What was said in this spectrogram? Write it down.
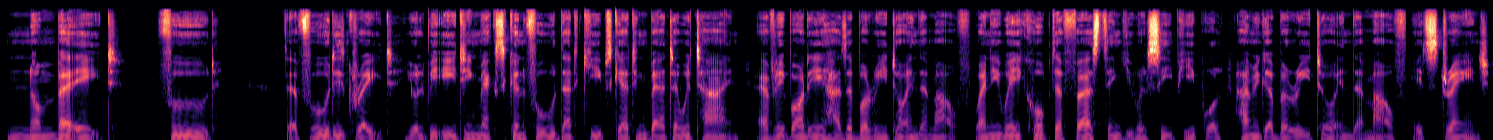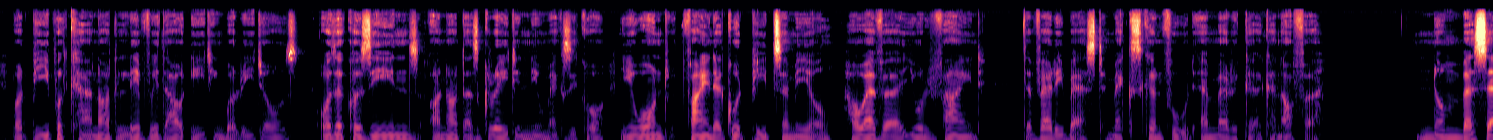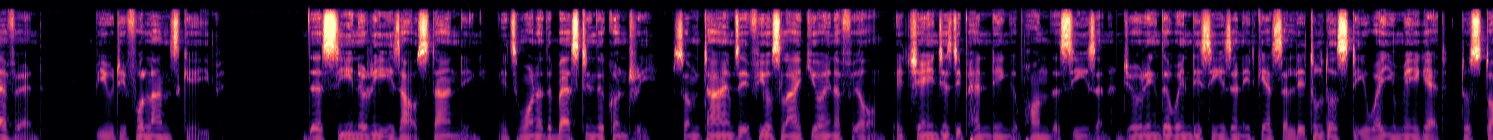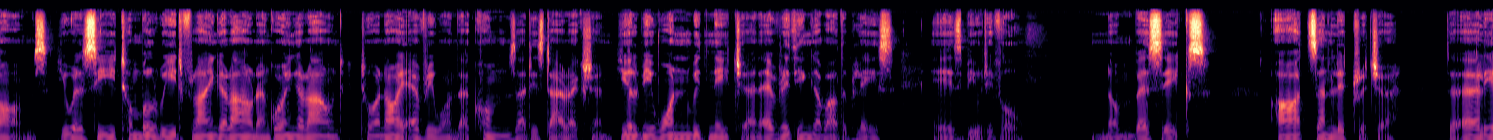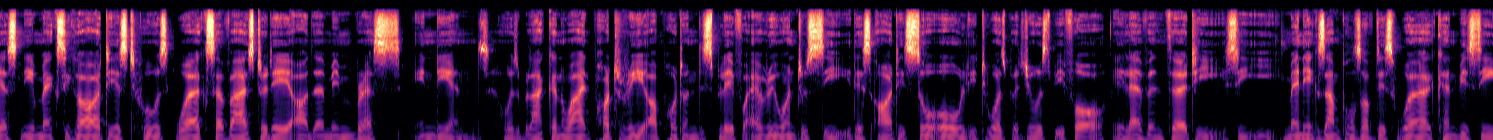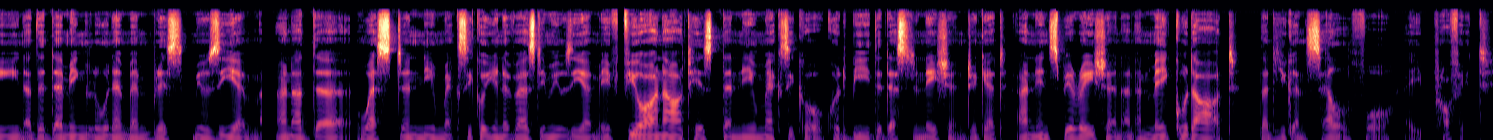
Number 8. Food. The food is great. You'll be eating Mexican food that keeps getting better with time. Everybody has a burrito in their mouth. When you wake up, the first thing you will see people having a burrito in their mouth. It's strange, but people cannot live without eating burritos. Other cuisines are not as great in New Mexico. You won't find a good pizza meal. However, you will find the very best Mexican food America can offer. Number 7. Beautiful landscape. The scenery is outstanding. It's one of the best in the country. Sometimes it feels like you're in a film. It changes depending upon the season. During the windy season, it gets a little dusty where you may get dust storms. You will see tumbleweed flying around and going around to annoy everyone that comes at its direction. You'll be one with nature and everything about the place is beautiful. Number 6. Arts and Literature. The earliest New Mexico artists whose work survives today are the Mimbres Indians, whose black and white pottery are put on display for everyone to see. This art is so old it was produced before 1130 CE. Many examples of this work can be seen at the Deming Luna Mimbres Museum and at the Western New Mexico University Museum. If you're an artist, then New Mexico could be the destination to get an inspiration and, and make good art that you can sell for a profit.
